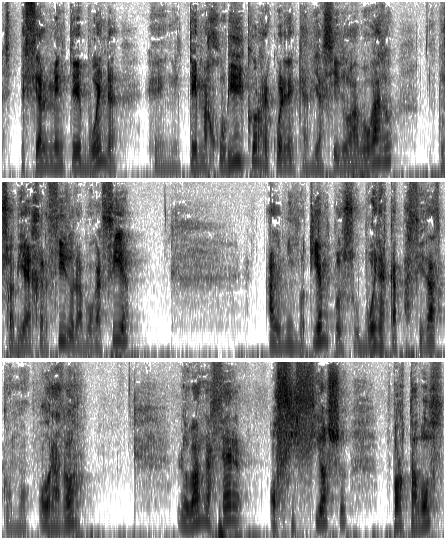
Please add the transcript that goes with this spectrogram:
especialmente buena en el tema jurídico, recuerden que había sido abogado, incluso había ejercido la abogacía, al mismo tiempo su buena capacidad como orador, lo van a hacer oficioso portavoz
